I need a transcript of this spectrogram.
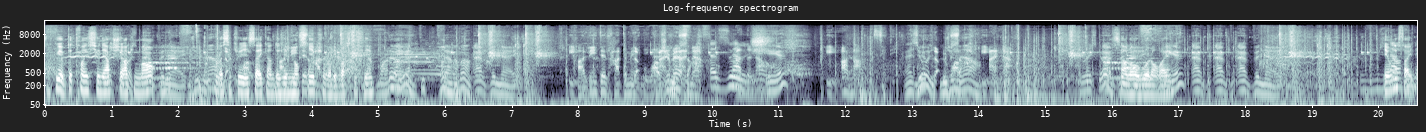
Du coup, il va peut-être transitionner archer rapidement. On va sécuriser ça avec un deuxième lancier, puis on va aller voir ce qu'il fait. Long volant, ouais. Et on est fine.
